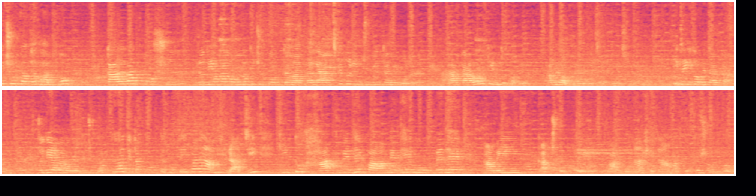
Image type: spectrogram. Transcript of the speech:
কিছুর কথা ভাববো। কাল বা পরশু যদি আমার অন্য কিছু করতে হয়, তাহলে আজকে তো ইন্টারভিউতে আমি বলে রাখি। তার কারণ কিন্তু হবে, আমি অভয়ের বিচার করেছিলাম এটাই হবে তার কারণ। যদি আমার অন্য কিছু করতে হয়, যেটা করতে হতেই পারে, আমি রাজি। কিন্তু হাত বেঁধে, পা বেঁধে, মুখ বেঁধে আমি কাজ করতে পারব না, সেটা আমার পক্ষে সম্ভব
